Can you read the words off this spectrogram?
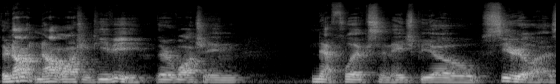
they're not not watching TV. They're watching Netflix and HBO serialized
